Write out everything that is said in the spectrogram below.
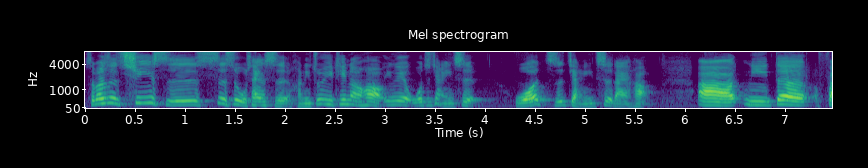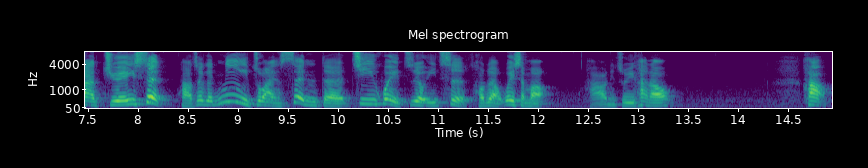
什么是七十四十五三十？好，你注意听了哈，因为我只讲一次，我只讲一次来哈啊，你的法决胜好，这个逆转胜的机会只有一次，好不好？为什么？好，你注意看哦。好，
